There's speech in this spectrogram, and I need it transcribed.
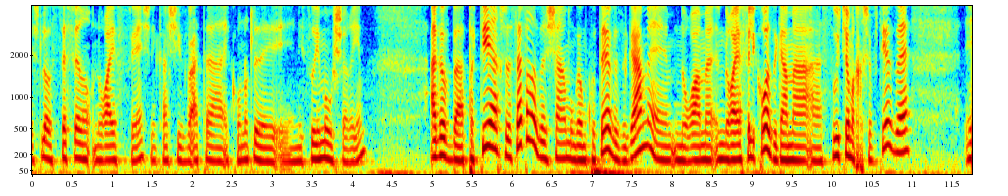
יש לו ספר נורא יפה, שנקרא שבעת העקרונות לנישואים מאושרים. אגב, בפתיח של הספר הזה, שם הוא גם כותב, וזה גם אה, נורא, נורא יפה לקרוא, זה גם הסוויץ' המחשבתי הזה. אה,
